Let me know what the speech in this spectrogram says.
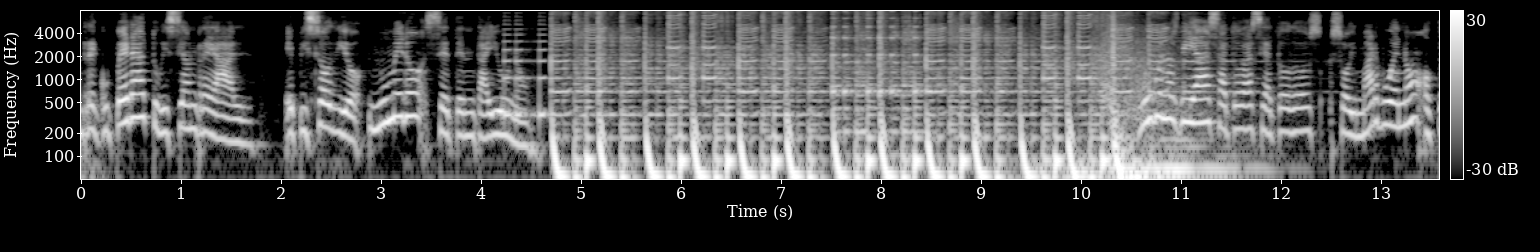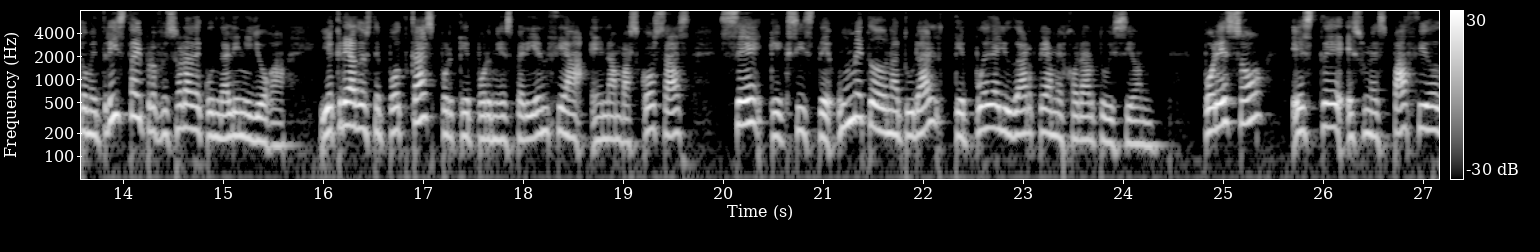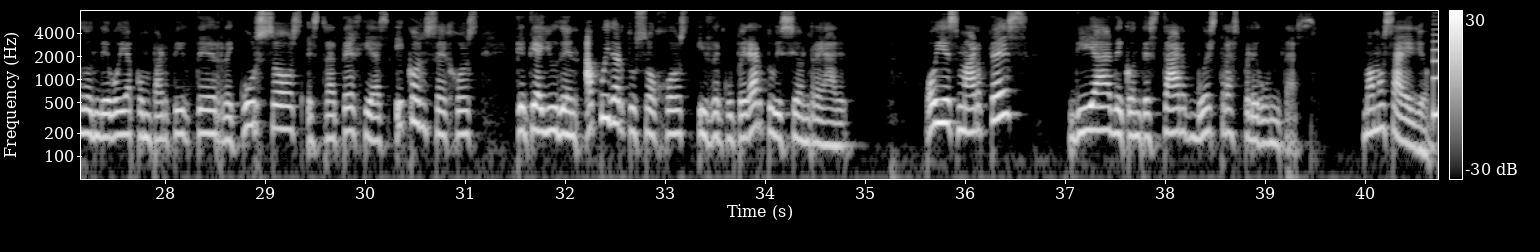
Recupera tu visión real. Episodio número 71. Muy buenos días a todas y a todos. Soy Mar Bueno, optometrista y profesora de Kundalini Yoga. Y he creado este podcast porque por mi experiencia en ambas cosas sé que existe un método natural que puede ayudarte a mejorar tu visión. Por eso este es un espacio donde voy a compartirte recursos, estrategias y consejos que te ayuden a cuidar tus ojos y recuperar tu visión real. Hoy es martes, día de contestar vuestras preguntas. Vamos a ello.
